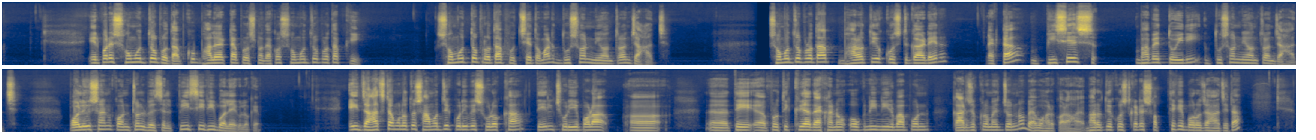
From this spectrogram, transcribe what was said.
এরপরে সমুদ্র প্রতাপ খুব ভালো একটা প্রশ্ন দেখো সমুদ্র প্রতাপ কি? সমুদ্র প্রতাপ হচ্ছে তোমার দূষণ নিয়ন্ত্রণ জাহাজ। সমুদ্র প্রতাপ ভারতীয় কোস্টগার্ডের একটা বিশেষভাবে তৈরি দূষণ নিয়ন্ত্রণ জাহাজ পলিউশন কন্ট্রোল ভেসেল পিসিভি বলে এগুলোকে। এই জাহাজটা মূলত সামুদ্রিক পরিবেশ সুরক্ষা, তেল ছড়িয়ে পড়া তে প্রতিক্রিয়া দেখানো, অগ্নি নির্বাপন কার্যক্রমের জন্য ব্যবহার করা হয়। ভারতীয় কোস্টগার্ডের সব থেকে বড় জাহাজ এটা।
